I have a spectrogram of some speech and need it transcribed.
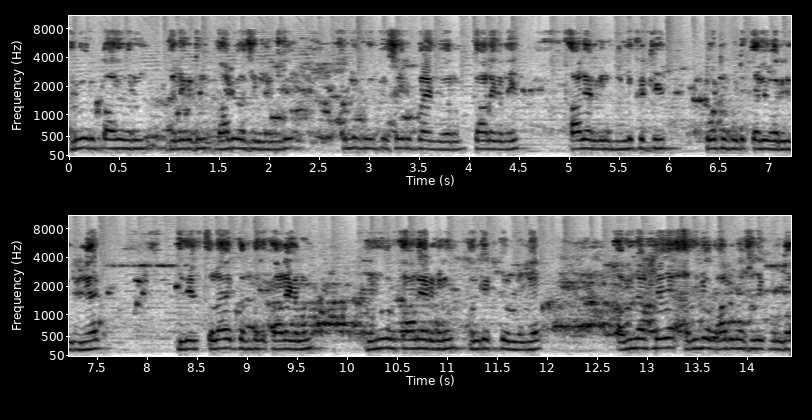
விறுவிறுப்பாக வரும் ஜல்லிக்கட்டில் வாடிவாசலிலிருந்து சொல்லுக்கு சீறு பாய்ந்து வரும் காளைகளை காளையர்கள் மல்லுக்கட்டி போட்டு போட்டு தள்ளி வருகின்றனர். இதில் தொள்ளாயிரத்தி ஐம்பது காளைகளும் முன்னூறு காளையர்களும் பங்கேற்றுள்ளனர். தமிழ்நாட்டிலேயே அதிக வாடிவாசலை கொண்ட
